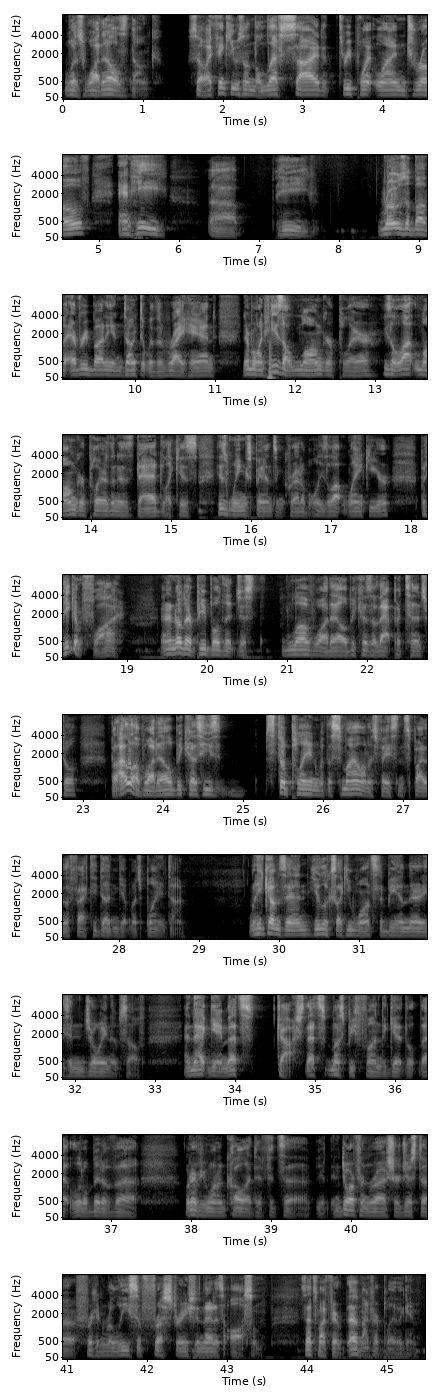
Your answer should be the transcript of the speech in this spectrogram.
was Waddell's dunk. So I think he was on the left side at three point line, drove, and he uh, he rose above everybody and dunked it with the right hand. Number one, he's a longer player. He's a lot longer player than his dad. Like his his wingspan's incredible. He's a lot lankier, but he can fly. And I know there are people that just love Waddell because of that potential, but I love Waddell because he's still playing with a smile on his face in spite of the fact he doesn't get much playing time. When he comes in, he looks like he wants to be in there and he's enjoying himself. And that game, that's gosh, that's must be fun to get that little bit of uh, whatever you want to call it, if it's a endorphin rush or just a freaking release of frustration, that is awesome. So that's my favorite. That's my favorite play of the game.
